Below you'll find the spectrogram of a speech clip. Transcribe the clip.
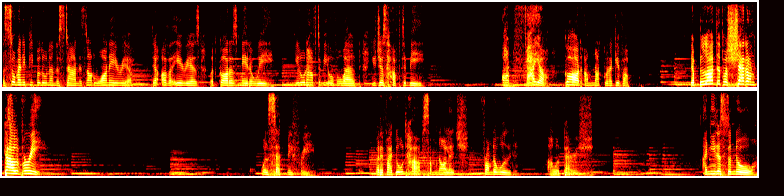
But so many people don't understand. It's not one area, there are other areas, but God has made a way. You don't have to be overwhelmed. You just have to be on fire. God, I'm not going to give up. The blood that was shed on Calvary will set me free. But if I don't have some knowledge from the word, I will perish. I need us to know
